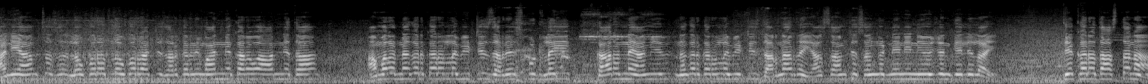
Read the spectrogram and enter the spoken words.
आणि आमचं लवकरात लवकर राज्य सरकारने मान्य करावा अन्यथा आम्हाला नगरकरांना विटीस धरण्यास कुठलंही कारण नाही. आम्ही नगरकरांना विटीस धरणार नाही असं आमच्या संघटनेने नियोजन केलेलं आहे. ते करत असताना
